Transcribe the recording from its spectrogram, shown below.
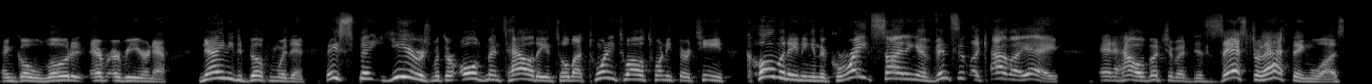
and go loaded every, every year now. Now you need to build from within. They spent years with their old mentality until about 2012, 2013, culminating in the great signing of Vincent LeCavalier and how much of a disaster that thing was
